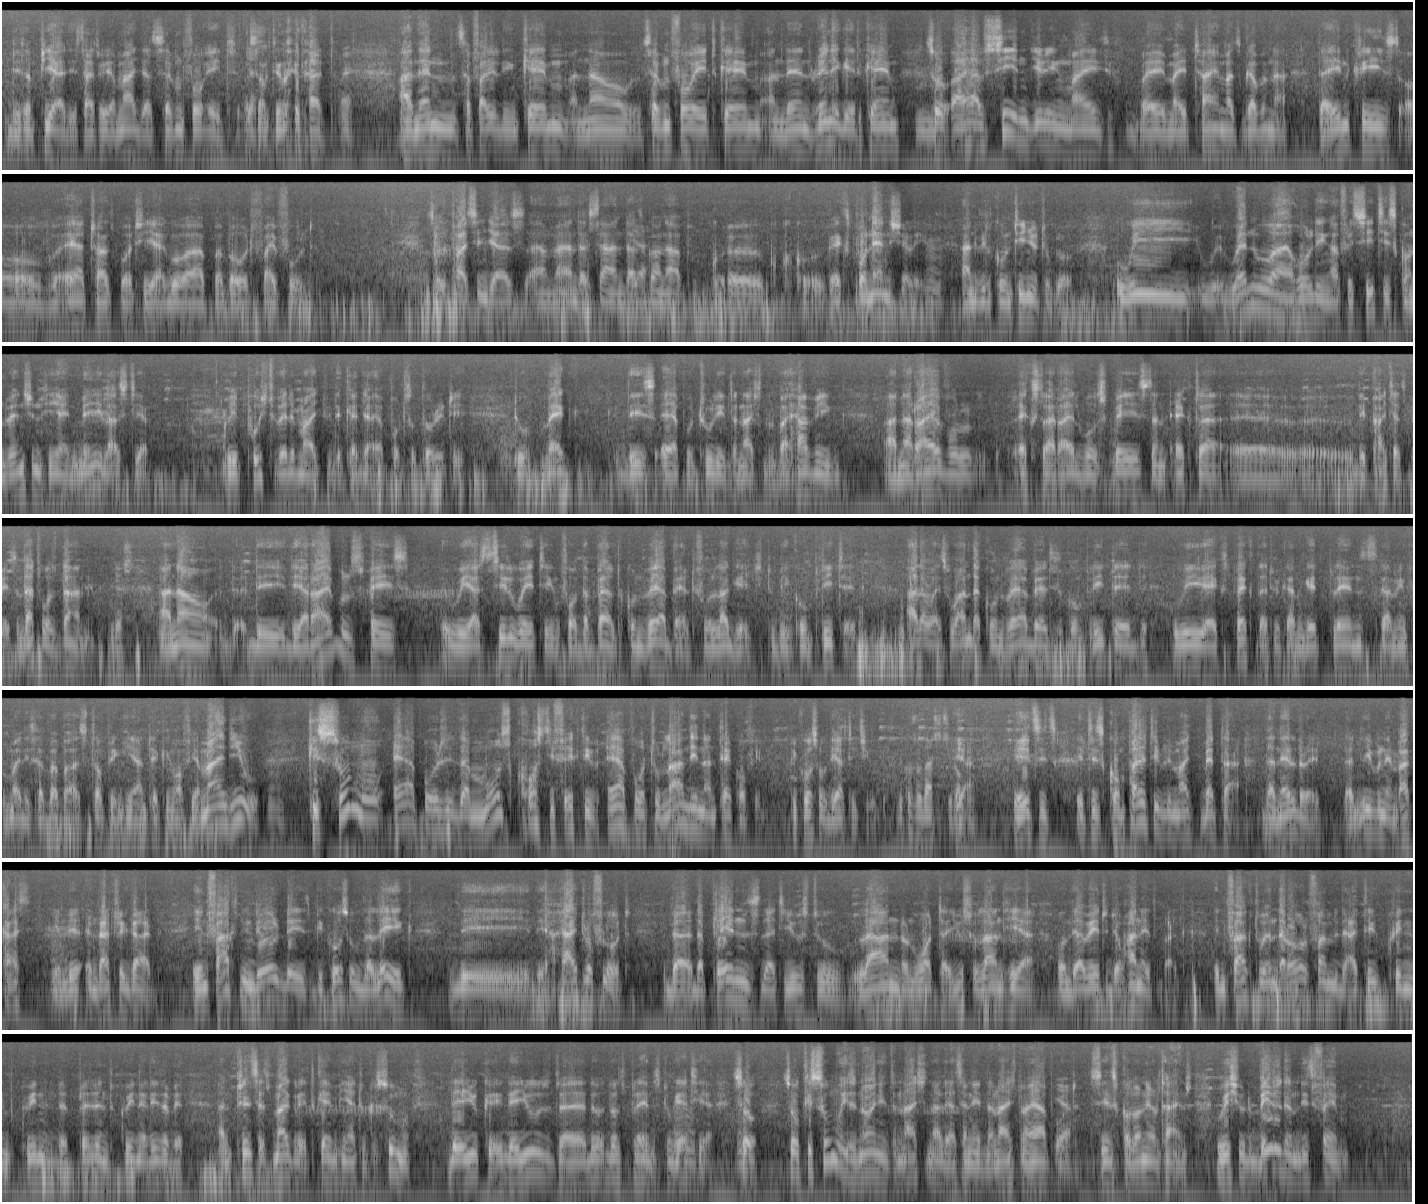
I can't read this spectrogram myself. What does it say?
disappeared. It started to emerge as 748 or Yes. something like that. Right. And then Safari Link came, and now 748 came, and then Renegade came. So I have seen during my, my my time as governor the increase of air transport here go up about fivefold. So the passengers, um, I understand, has Yeah. gone up uh, exponentially and will continue to grow. We, we- when we were holding Afri-Cities convention here in May last year, we pushed very much with the Kenya Airports Authority to make this airport truly international by having an arrival, extra arrival space and extra uh, departure space, and that was done. Yes. And now the, the, the arrival space, we are still waiting for the belt, conveyor belt for luggage to be completed. Otherwise, when the conveyor belt is completed, we expect that we can get planes coming from Addis Ababa stopping here and taking off here. Mind you, Kisumu Airport is the most cost-effective airport to land in and take off in because of the altitude. Because of that attitude. Yeah, it's, it's, it is comparatively much better than Eldoret, than even Embakasi in, the, in that regard. In fact, in the old days, because of the lake, the, the hydrofloat, the, the planes that used to land on water used to land here on their way to Johannesburg. In fact, when the royal family, I think Queen, Queen, the President Queen Elizabeth and Princess Margaret came here to Kisumu, they, they used uh, tho- those planes to get here. So, so Kisumu is known internationally as an international airport Yeah. since colonial times. We should build on this fame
